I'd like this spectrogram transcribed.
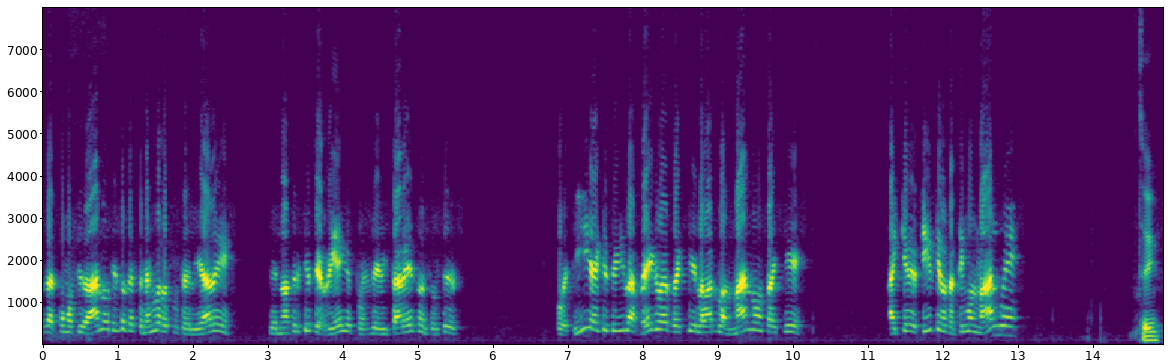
O sea, como ciudadanos siento que tenemos la responsabilidad de, de no hacer que se riegue, pues, de evitar eso. Entonces, pues sí, hay que seguir las reglas, hay que lavar las manos, hay que, hay que decir que nos sentimos mal, güey. Sí,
